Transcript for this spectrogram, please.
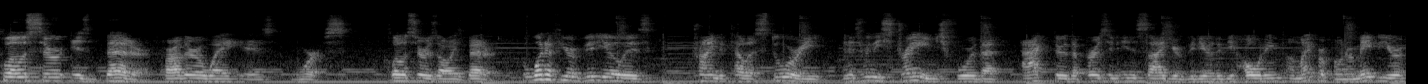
Closer is better. Farther away is worse. Closer is always better. But what if your video is trying to tell a story and it's really strange for the actor, the person inside your video to be holding a microphone or maybe you're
